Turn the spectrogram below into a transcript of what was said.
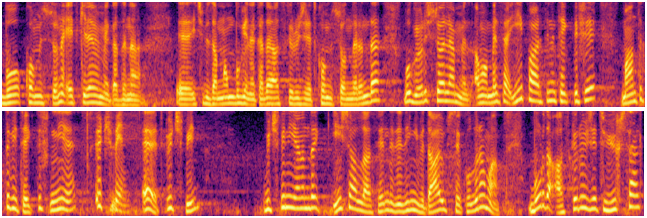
Bu komisyonu etkilememek adına e, hiçbir zaman bugüne kadar asgari ücret komisyonlarında bu görüş söylenmez. Ama mesela İyi Parti'nin teklifi mantıklı bir teklif. Niye? 3000. Evet 3000. 3000'in yanında inşallah senin de dediğin gibi daha yüksek olur ama burada asgari ücreti yükselt.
